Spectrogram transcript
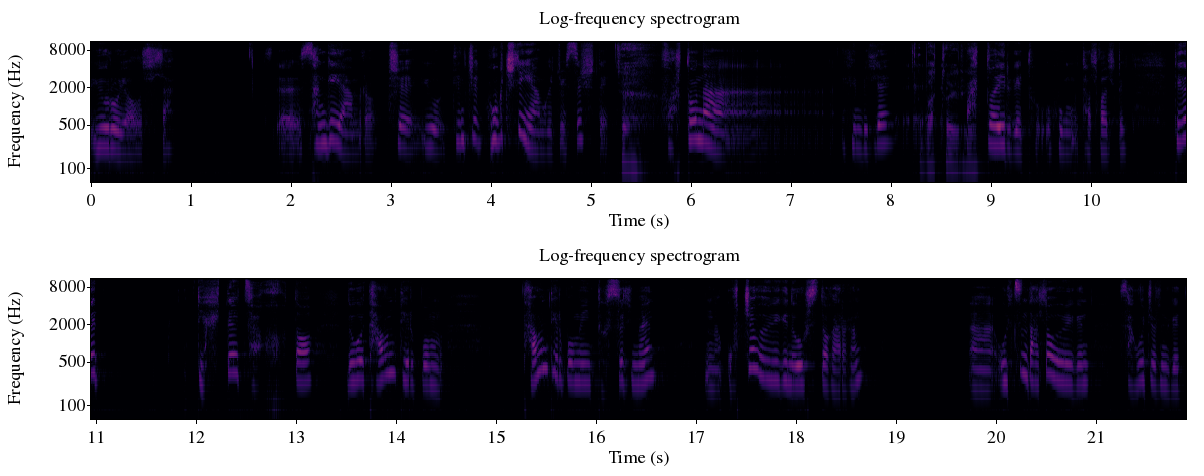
юу руу явууллаа сангийн яам руу биш ээ юу тэн чинь хөгжлийн яам гэж байсан шүү дээ фортуна хэн блэ? Батбаяр. Батбаяр гэд хүн толгойлдог. Тэгээд тэгхтээ цогхдоо нөгөө 5 тэрбум 5 тэрбумын төсөл маань 30%-ийг нь өөрсдөө гаргана. А үлдсэн 70%-ийг нь санхүүжүүлнэ гэд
